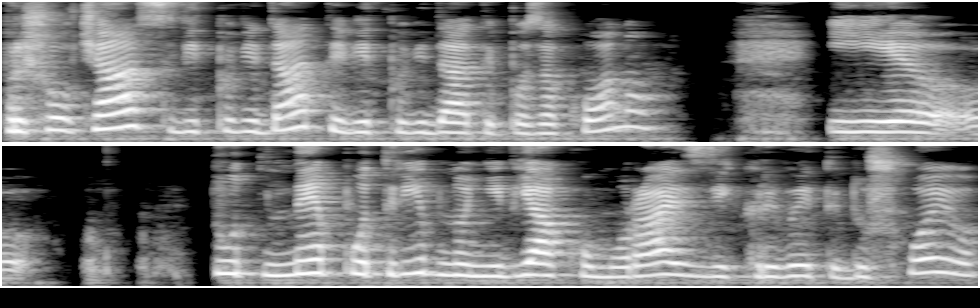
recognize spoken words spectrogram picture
Прийшов час відповідати, відповідати по закону. І е, тут не потрібно ні в якому разі кривити душою,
